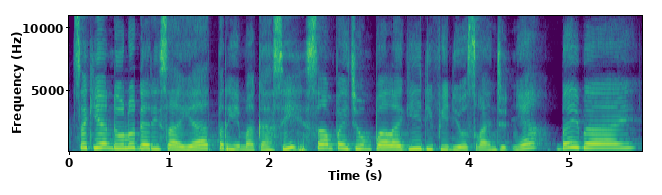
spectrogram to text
sekian dulu dari saya. Terima kasih. Sampai jumpa lagi di video selanjutnya. Bye bye.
